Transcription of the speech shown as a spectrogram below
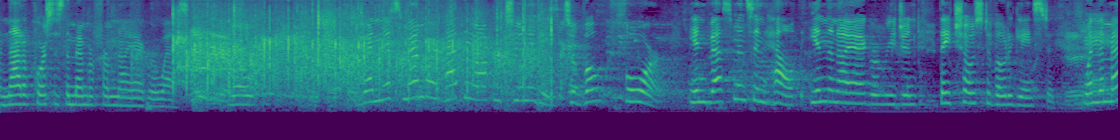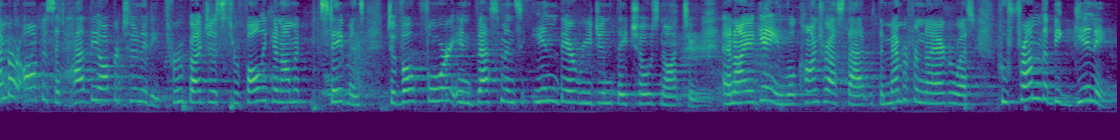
and that, of course, is the member from Niagara West. You know, when this member had the opportunity to vote for investments in health in the Niagara region, they chose to vote against it. When the member opposite had the opportunity, through budgets, through fall economic statements, to vote for investments in their region, they chose not to. And I, again, will contrast that with the member from Niagara West, who from the beginning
